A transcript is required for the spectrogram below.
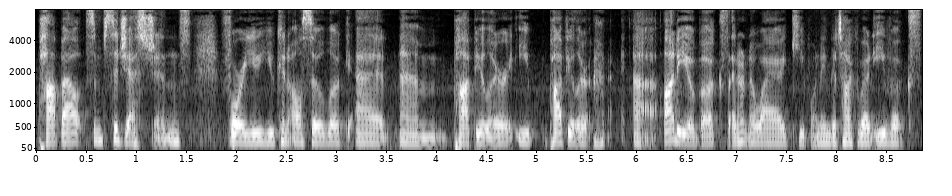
pop out some suggestions for you. You can also look at um, popular e- popular uh, audiobooks. I don't know why I keep wanting to talk about ebooks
